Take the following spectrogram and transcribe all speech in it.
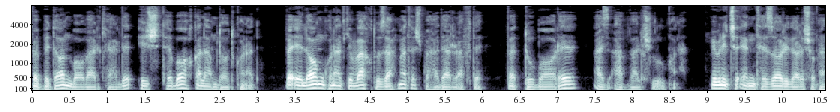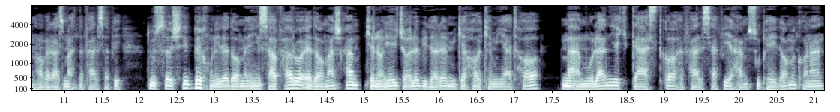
و بدان باور کرده اشتباه قلمداد کند و اعلام کند که وقت و زحمتش به هدر رفته و دوباره از اول شروع کند. می‌بینید چه انتظاری داره شوپنهاور از متن فلسفی. دوست داشتید بخونید ادامه این صفحه رو. ادامش هم کنایه جالبی داره. میگه حاکمیت ها معمولا یک دستگاه فلسفی همسو پیدا می‌کنن.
